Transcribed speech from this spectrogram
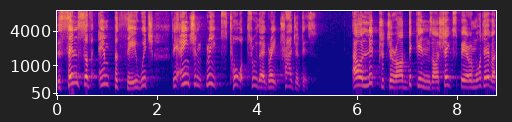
The sense of empathy which the ancient Greeks taught through their great tragedies. Our literature, our Dickens, our Shakespeare, and whatever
